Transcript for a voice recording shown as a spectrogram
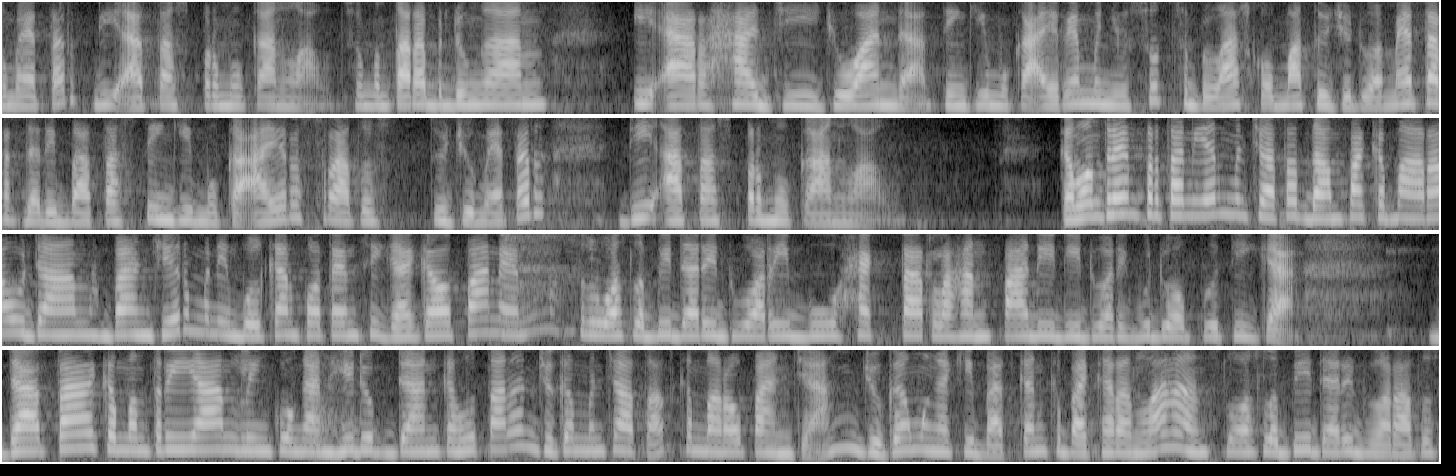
meter di atas permukaan laut. Sementara bendungan IR Haji Juanda tinggi muka airnya menyusut 11,72 meter dari batas tinggi muka air 107 meter di atas permukaan laut. Kementerian Pertanian mencatat dampak kemarau dan banjir menimbulkan potensi gagal panen seluas lebih dari 2.000 hektar lahan padi di 2023. Data Kementerian Lingkungan Hidup dan Kehutanan juga mencatat kemarau panjang juga mengakibatkan kebakaran lahan seluas lebih dari 260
